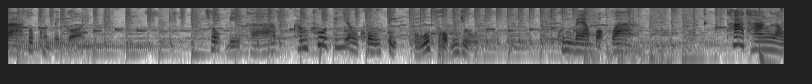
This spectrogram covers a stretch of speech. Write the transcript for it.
ลาทุกคนไปก่อน โชคดีครับคำพูดที่ยังคงติดหูผมอยู่ คุณแมวบอกว่าท่าทางเหล่า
